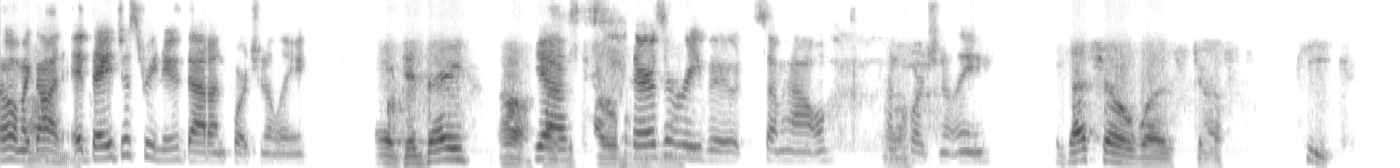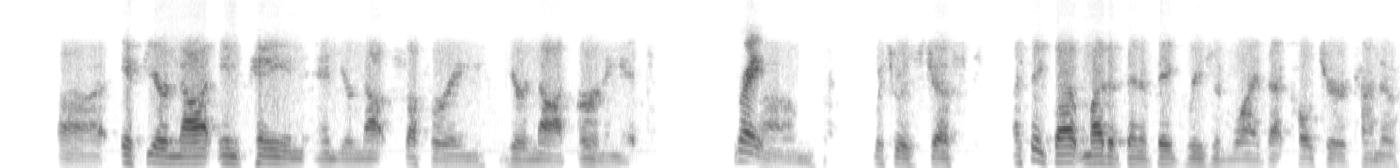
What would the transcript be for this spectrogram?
oh my god Um, they just renewed that unfortunately Oh, did they? Oh, yes a there's a reboot somehow Oh. unfortunately that show was just peak. Uh, if you're not in pain and you're not suffering, you're not earning it. right Um, which was just, I think that might have been a big reason why that culture kind of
